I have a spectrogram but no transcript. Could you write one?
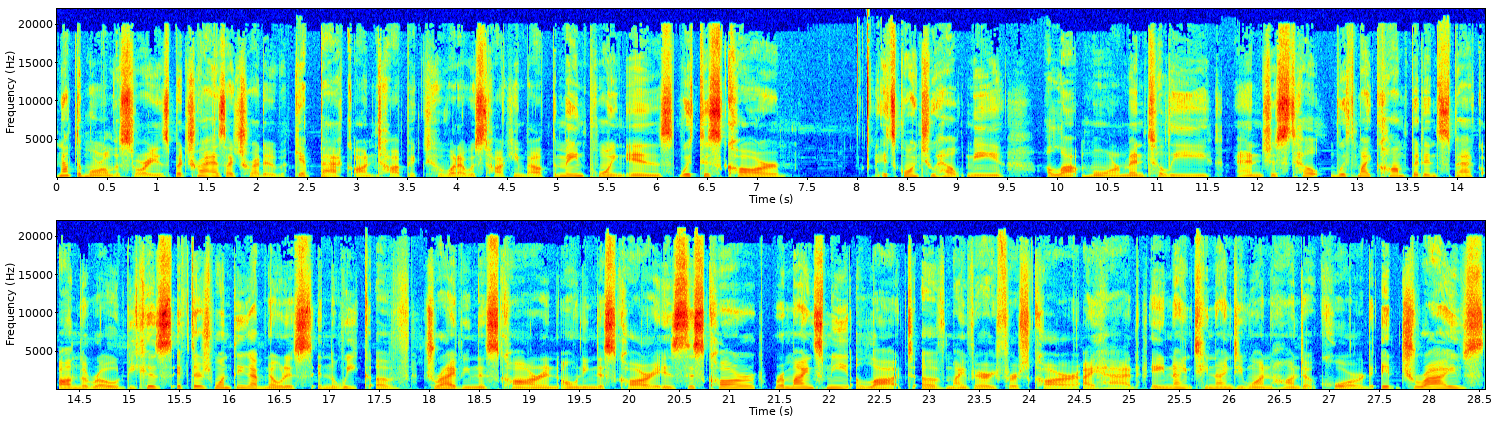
not the moral of the story is, but try as I try to get back on topic to what I was talking about. The main point is with this car, it's going to help me a lot more mentally and just help with my confidence back on the road. Because if there's one thing I've noticed in the week of driving this car and owning this car is this car reminds me a lot of my very first car. I had a 1991 Honda Accord. It drives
